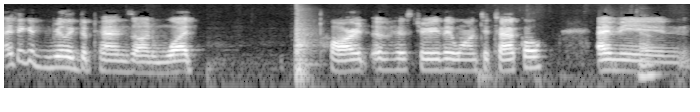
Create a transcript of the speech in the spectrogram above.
I think it really depends on what part of history they want to tackle. I mean,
